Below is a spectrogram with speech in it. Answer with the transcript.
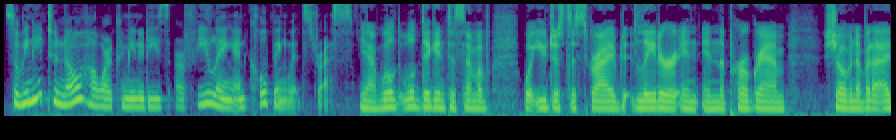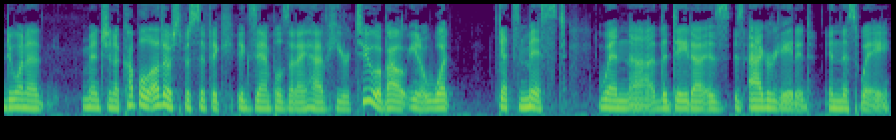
So we need to know how our communities are feeling and coping with stress. Yeah, we'll we'll dig into some of what you just described later in in the program, Shobana. But I do want to mention a couple other specific examples that I have here too about you know what gets missed when uh, the data is, is aggregated in this way.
